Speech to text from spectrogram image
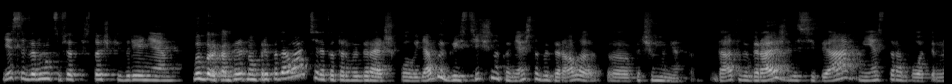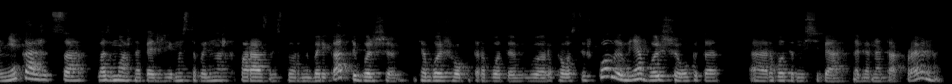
Если вернуться все-таки с точки зрения выбора конкретного преподавателя, который выбирает школу, я бы эгоистично, конечно, выбирала, э, почему нет. Да, ты выбираешь для себя место работы. Мне кажется, возможно, опять же, мы с тобой немножко по разные стороны баррикад, ты больше, у тебя больше опыта работы в руководстве школы, у меня больше опыта э, работы на себя, наверное, так, правильно?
